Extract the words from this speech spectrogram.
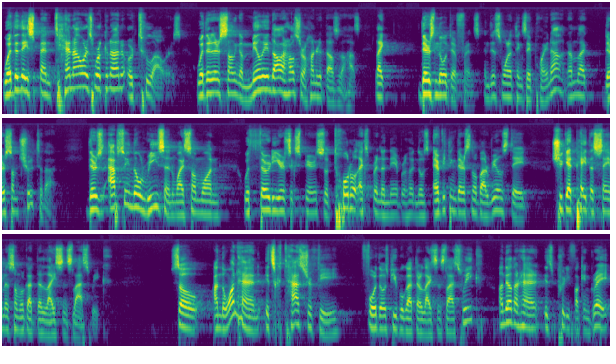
whether they spend 10 hours working on it or two hours, whether they're selling a million dollar house or a hundred thousand dollar house, like there's no difference. And this is one of the things they point out. And I'm like, there's some truth to that. There's absolutely no reason why someone with 30 years experience, a total expert in the neighborhood, knows everything there is to know about real estate, should get paid the same as someone who got their license last week. So on the one hand, it's a catastrophe for those people who got their license last week. On the other hand, it's pretty fucking great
